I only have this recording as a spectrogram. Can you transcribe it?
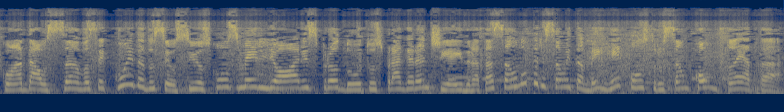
Com a Dalsan você cuida dos seus fios com os melhores produtos para garantir a hidratação, nutrição e também reconstrução completa.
